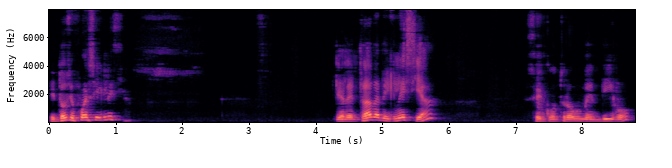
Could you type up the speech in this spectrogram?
Entonces fue a esa iglesia. Y a la entrada de la iglesia se encontró un mendigo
